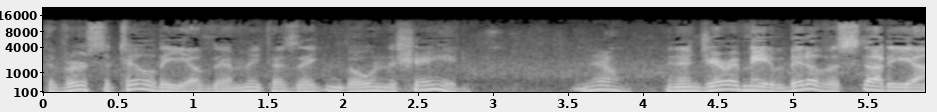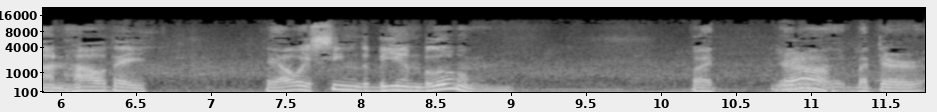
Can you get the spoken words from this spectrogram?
the versatility of them because they can go in the shade. yeah. And then Jerry made a bit of a study on how they they always seem to be in bloom, but you Yeah. know, but they're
